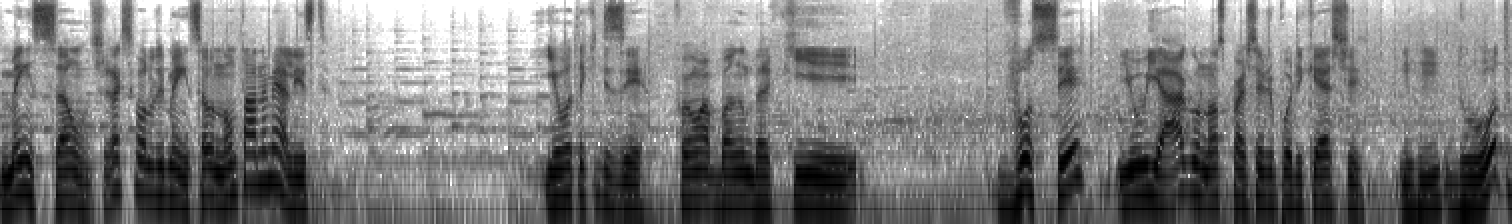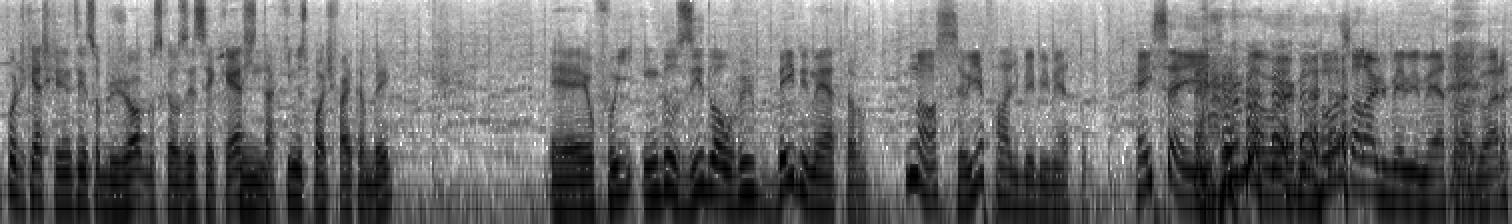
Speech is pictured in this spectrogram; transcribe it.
menção. Já que você falou de menção, não tá na minha lista. E eu vou ter que dizer, foi uma banda que você e o Iago, nosso parceiro de podcast, Uhum. do outro podcast que a gente tem sobre jogos, que é o ZCcast, Sim. tá aqui no Spotify também. É, eu fui induzido a ouvir Baby Metal. Nossa, eu ia falar de Baby Metal. É isso aí, por favor. Vamos falar de Baby Metal agora.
